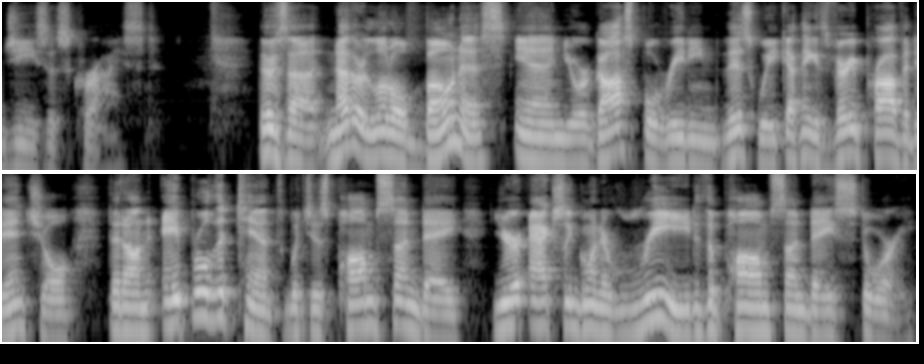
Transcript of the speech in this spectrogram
Jesus Christ. There's another little bonus in your gospel reading this week. I think it's very providential that on April the 10th, which is Palm Sunday, you're actually going to read the Palm Sunday story.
